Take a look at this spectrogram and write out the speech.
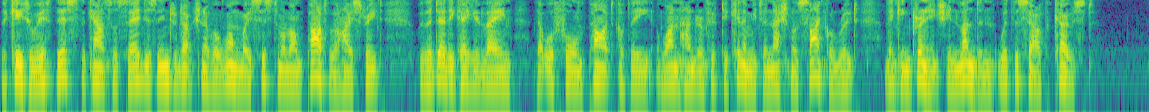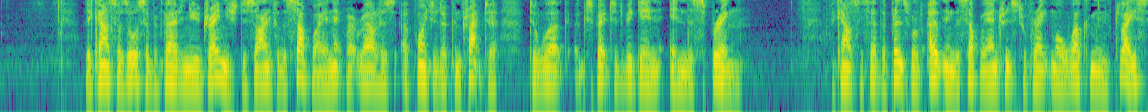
The key to this, the council said, is the introduction of a one-way system along part of the high street with a dedicated lane that will form part of the 150 kilometre national cycle route linking Greenwich in London with the south coast. The council has also prepared a new drainage design for the subway and Network Rail has appointed a contractor to work expected to begin in the spring. The council said the principle of opening the subway entrance to create more welcoming place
